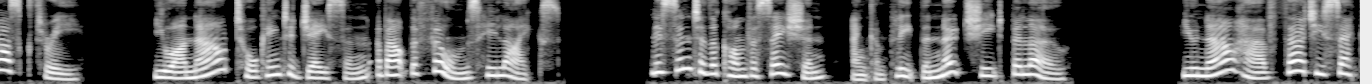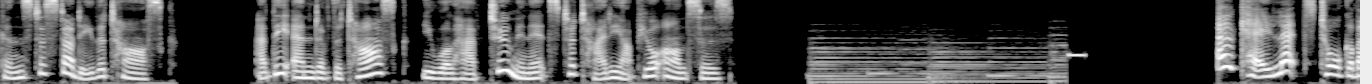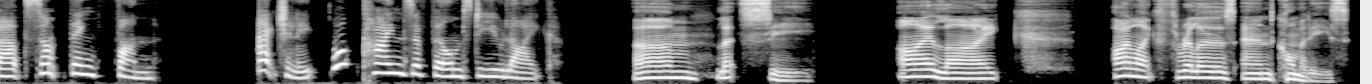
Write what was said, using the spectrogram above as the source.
Task 3. You are now talking to Jason about the films he likes. Listen to the conversation and complete the note sheet below. You now have 30 seconds to study the task. At the end of the task, you will have two minutes to tidy up your answers. OK, let's talk about something fun. Actually, what kinds of films do you like? Um, let's see. I like. I like thrillers and comedies.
